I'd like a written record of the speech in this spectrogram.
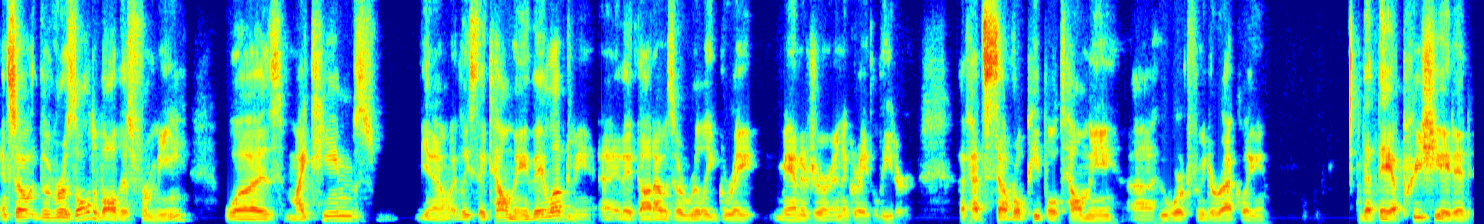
and so the result of all this for me was my team's you know, at least they tell me they loved me. Uh, they thought I was a really great manager and a great leader. I've had several people tell me uh, who worked for me directly that they appreciated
